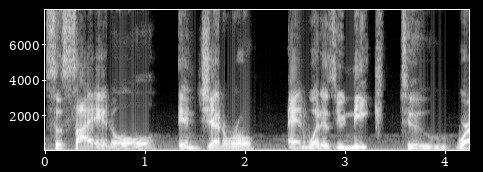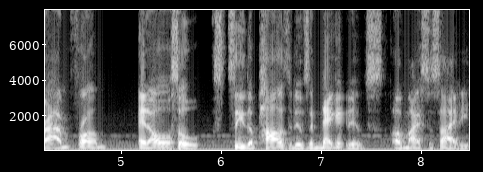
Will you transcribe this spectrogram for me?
societal in general and what is unique to where I'm from, and also see the positives and negatives of my society.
